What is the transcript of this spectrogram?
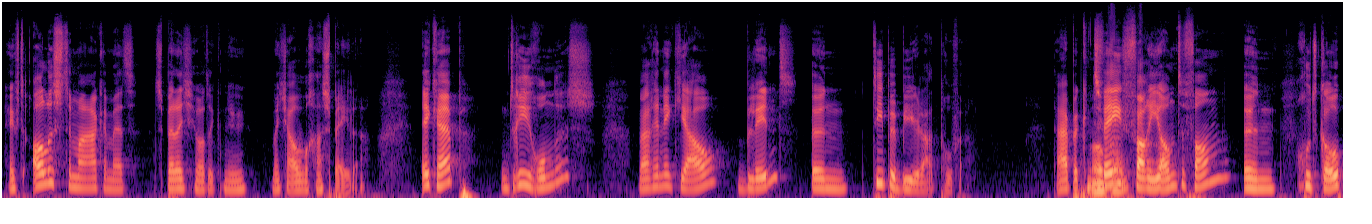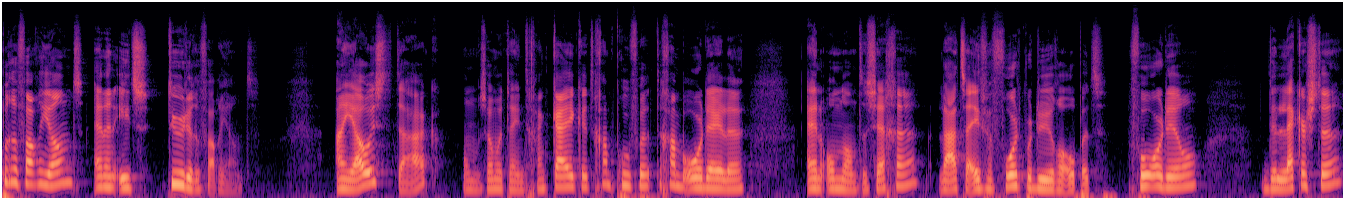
heeft alles te maken met het spelletje wat ik nu met jou wil gaan spelen. Ik heb drie rondes waarin ik jou blind een type bier laat proeven. Daar heb ik twee varianten van. Een goedkopere variant en een iets duurdere variant. Aan jou is de taak om zometeen te gaan kijken, te gaan proeven, te gaan beoordelen. En om dan te zeggen, laten we even voortborduren op het vooroordeel. De lekkerste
